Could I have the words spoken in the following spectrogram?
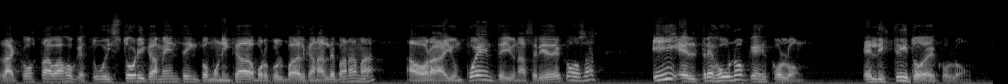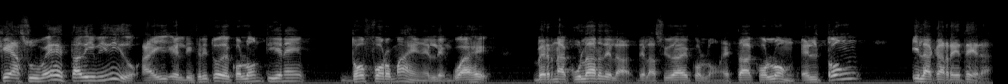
la costa abajo que estuvo históricamente incomunicada por culpa del canal de Panamá, ahora hay un puente y una serie de cosas, y el 3-1 que es Colón, el distrito de Colón, que a su vez está dividido. Ahí el distrito de Colón tiene dos formas en el lenguaje vernacular de la, de la ciudad de Colón. Está Colón, el ton y la carretera.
